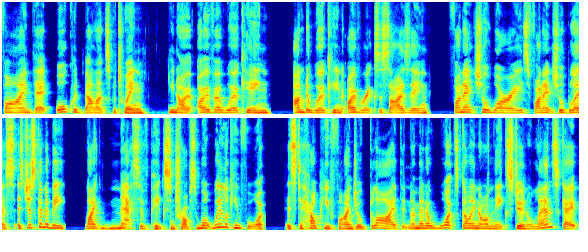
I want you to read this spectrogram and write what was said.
find that awkward balance between, you know, overworking, underworking, overexercising, financial worries, financial bliss. It's just going to be like massive peaks and troughs. And what we're looking for is to help you find your glide that no matter what's going on in the external landscape,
